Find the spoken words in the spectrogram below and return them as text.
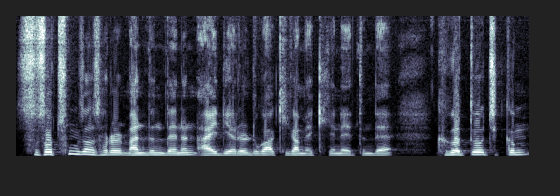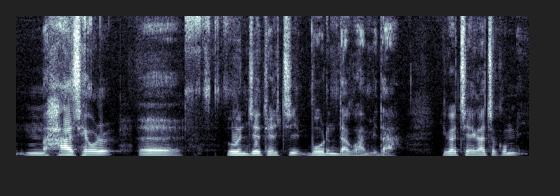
수소 충전소를 만든다는 아이디어를 누가 기가 막히게 냈던데 그것도 지금 음, 하세월 어, 언제 될지 모른다고 합니다. 이거 제가 조금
